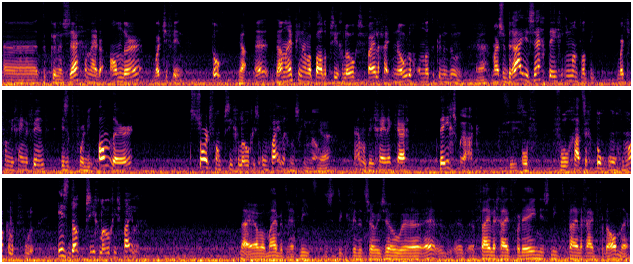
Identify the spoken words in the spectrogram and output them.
eh, te kunnen zeggen naar de ander wat je vindt. Toch? Ja. Dan heb je een bepaalde psychologische veiligheid nodig om dat te kunnen doen. Ja? Maar zodra je zegt tegen iemand wat, die, wat je van diegene vindt, is het voor die ander een soort van psychologisch onveilig misschien wel. Ja, Ja, want diegene krijgt tegenspraak. precies. Of voel, gaat zich toch ongemakkelijk voelen. Is dat psychologisch veilig? Nou ja, wat mij betreft niet. Dus ik vind het sowieso, eh, hè, eh, veiligheid voor de een is niet de veiligheid voor de ander.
